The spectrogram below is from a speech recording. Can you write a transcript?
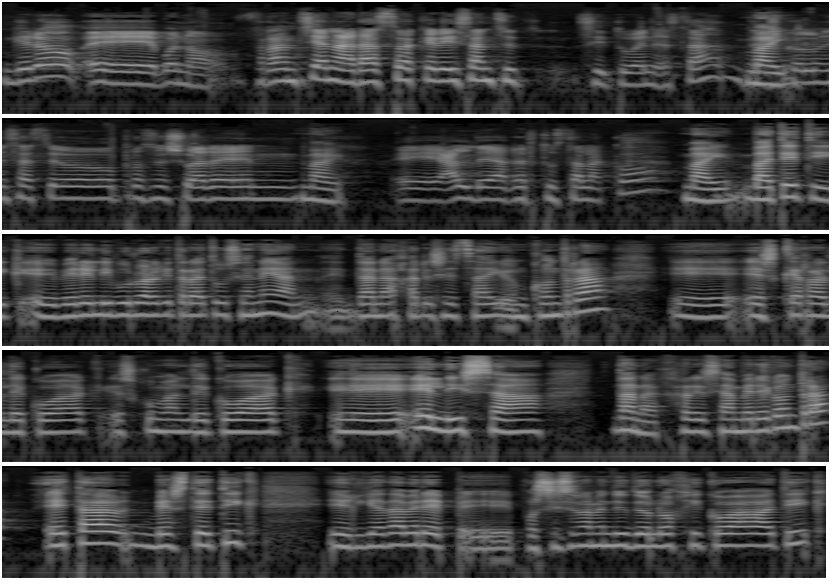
Gero, e, bueno, Frantzian arazoak ere izan zituen, ez da? Bai. Deskolonizazio prozesuaren Bai e, alde agertu zalako. Bai, batetik e, bere liburu argitaratu zenean, dana jarri zitzaion kontra, e, eskerraldekoak, eskumaldekoak, e, Elisa, dana jarri zean bere kontra, eta bestetik egia da bere e, posizionamendu ideologikoagatik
